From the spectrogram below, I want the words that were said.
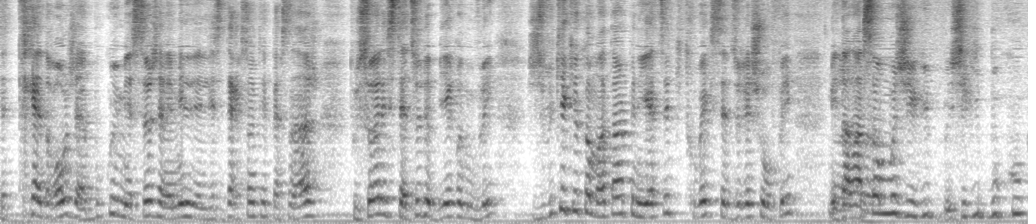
était très drôle, j'avais beaucoup aimé ça, j'avais aimé les, les interactions avec les personnages, tout ça, les statuts de bien renouveler. J'ai vu quelques commentaires un peu négatifs qui trouvaient que c'était du réchauffé, mais dans Ouais, l'ensemble, moi j'ai ri, j'ai ri beaucoup,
